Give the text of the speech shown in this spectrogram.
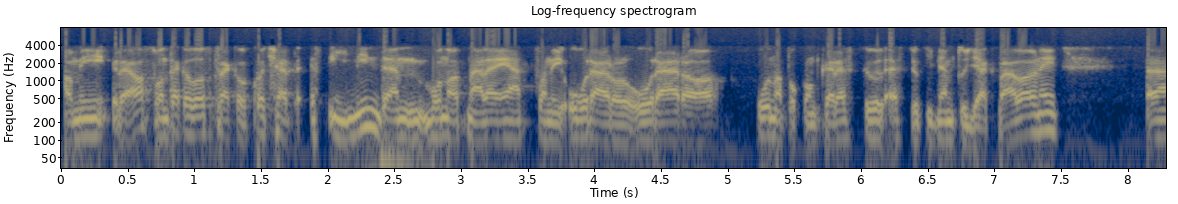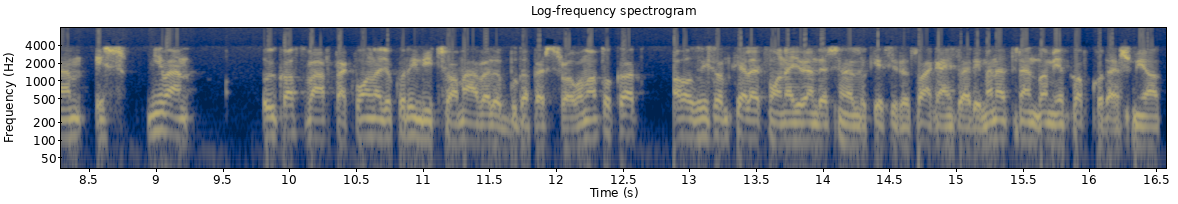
Amire azt mondták az osztrákok, hogy hát ezt így minden vonatnál eljátszani óráról órára, hónapokon keresztül, ezt ők így nem tudják vállalni, és nyilván ők azt várták volna, hogy akkor indítsa a MÁV előbb Budapestről a vonatokat, ahhoz viszont kellett volna egy rendesen előkészített vágányzári menetrend, ami a kapkodás miatt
